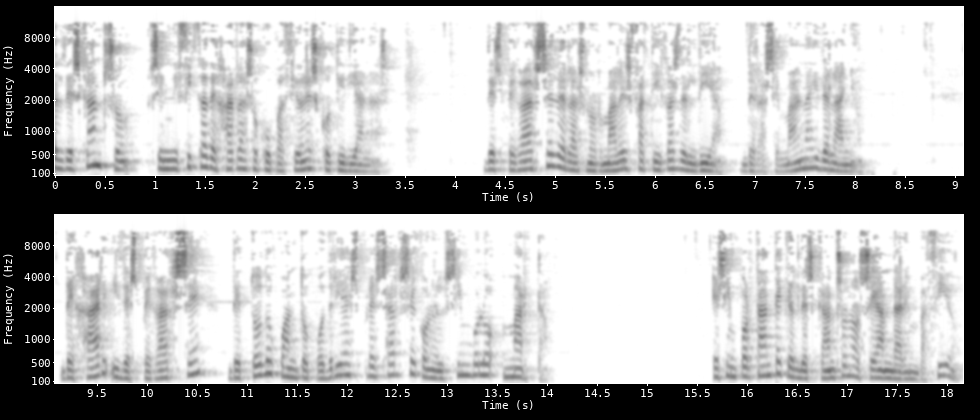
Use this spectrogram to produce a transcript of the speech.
el descanso significa dejar las ocupaciones cotidianas, despegarse de las normales fatigas del día, de la semana y del año, dejar y despegarse de todo cuanto podría expresarse con el símbolo Marta. Es importante que el descanso no sea andar en vacío,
